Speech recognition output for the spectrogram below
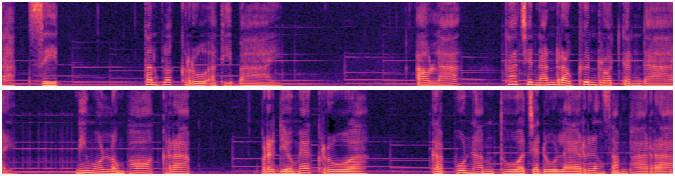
ศักดิ์สิทธิ์ท่านพระครูอธิบาย เอาละถ้าเช่นนั้นเราขึ้นรถกันได้ นิมนต์หลวงพ่อครับ ประเดี๋ยวแม่ครัว กับผู้นำทัวร์จะดูแลเรื่องสัมภาระ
